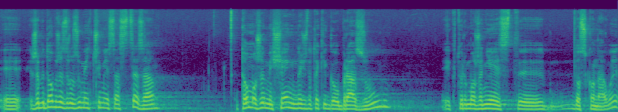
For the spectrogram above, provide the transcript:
Y, żeby dobrze zrozumieć, czym jest asceza, to możemy sięgnąć do takiego obrazu, który może nie jest doskonały,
